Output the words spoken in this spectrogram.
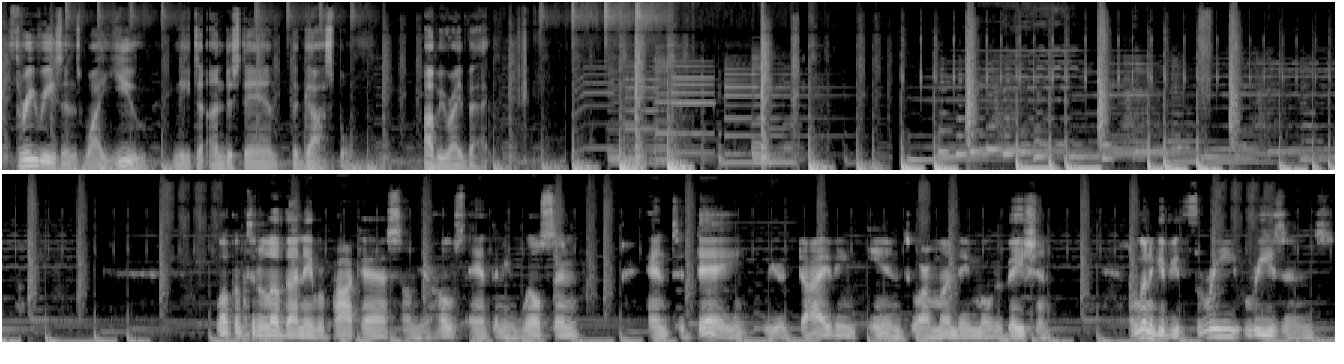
three reasons why you need to understand the gospel. I'll be right back. Welcome to the Love Thy Neighbor podcast. I'm your host, Anthony Wilson. And today we are diving into our Monday motivation. I'm going to give you three reasons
